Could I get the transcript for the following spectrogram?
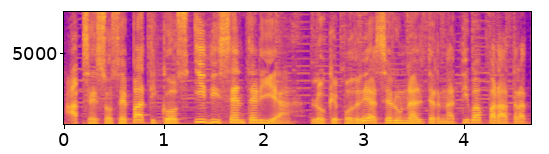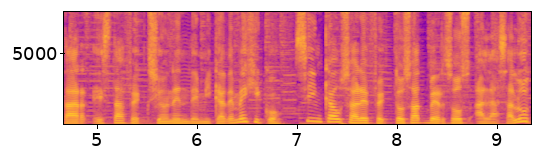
abscesos hepáticos y disentería, lo que podría ser una alternativa para tratar esta afección endémica de México, sin causar efectos adversos a la salud,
